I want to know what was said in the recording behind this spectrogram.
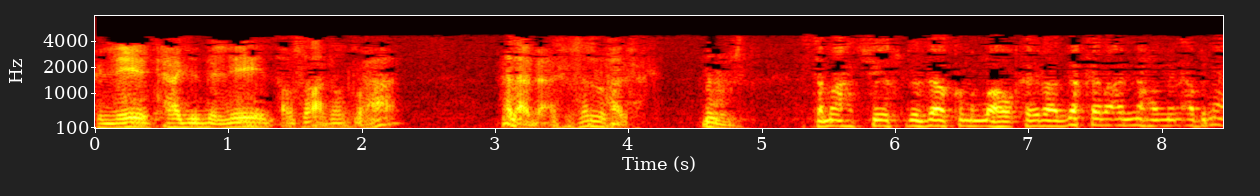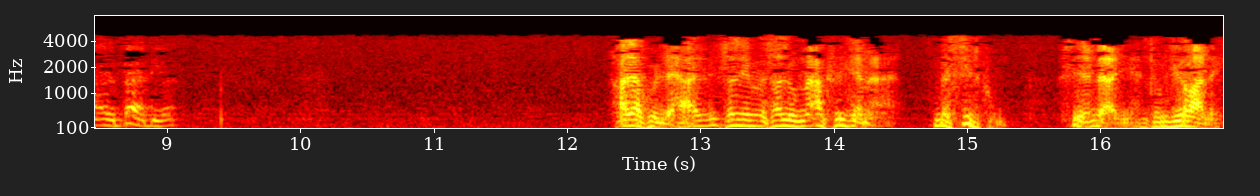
في الليل تهجد بالليل أو صلاة الضحى فلا بأس يصلوا خلفك. نعم. سماحة الشيخ جزاكم الله خيرا. ذكر أنه من أبناء البادية. على كل حال يصلوا معك في الجماعة مسجدكم في البادية أنتم جيرانك.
